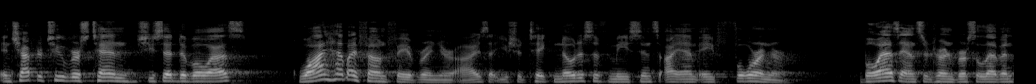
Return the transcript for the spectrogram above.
In chapter 2, verse 10, she said to Boaz, Why have I found favor in your eyes that you should take notice of me since I am a foreigner? Boaz answered her in verse 11,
